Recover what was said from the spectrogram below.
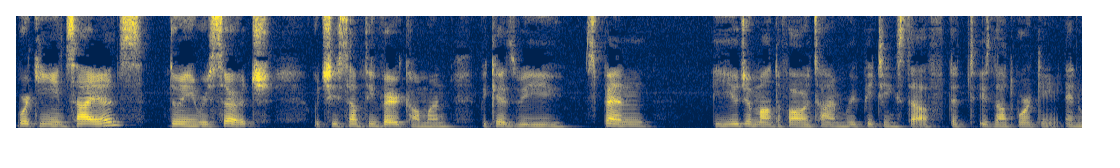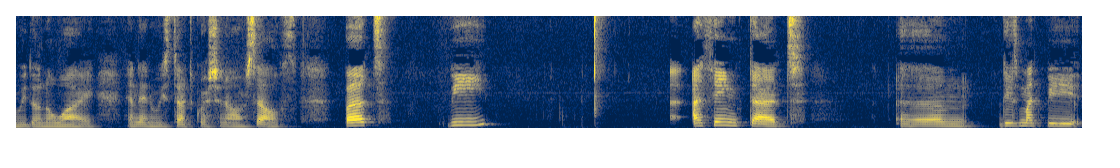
working in science, doing research, which is something very common because we spend a huge amount of our time repeating stuff that is not working and we don't know why and then we start questioning ourselves. But we i think that um, this might be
